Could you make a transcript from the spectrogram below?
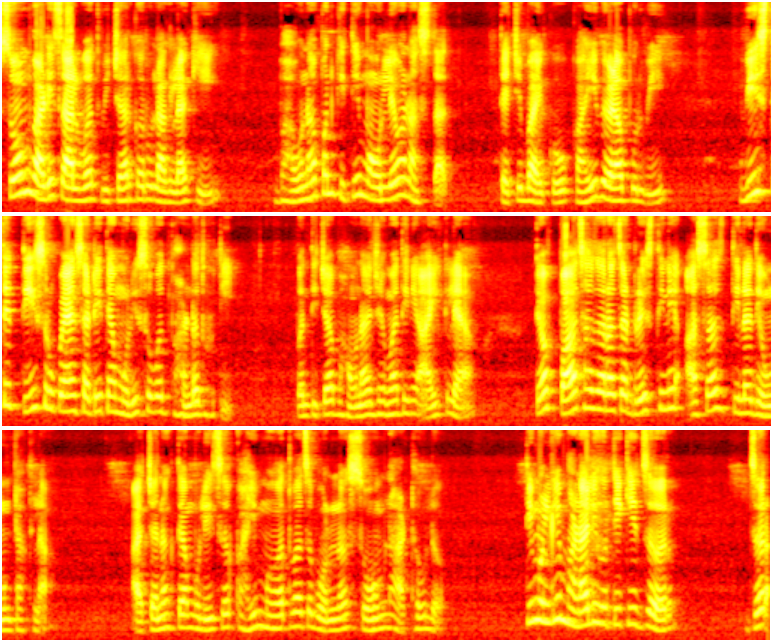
सोम गाडी चालवत विचार करू लागला की भावना पण किती मौल्यवान असतात. त्याची बायको काही वेळापूर्वी वीस ते तीस रुपयांसाठी त्या मुलीसोबत भांडत होती. पण तिच्या भावना जेव्हा तिने ऐकल्या तेव्हा पाच हजाराचा ड्रेस तिने असाच तिला देऊन टाकला. अचानक त्या मुलीचं काही महत्त्वाचं बोलणं सोहमला आठवलं. ती मुलगी म्हणाली होती की जर जर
